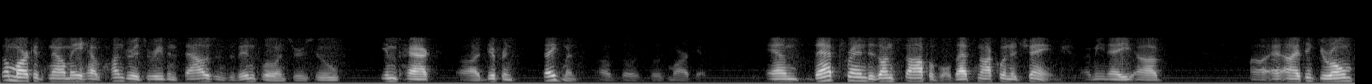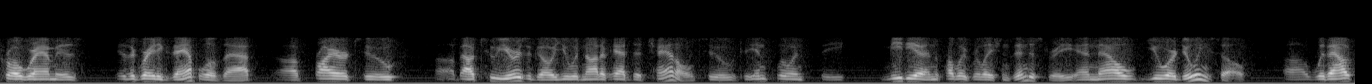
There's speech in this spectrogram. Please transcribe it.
some markets now may have hundreds or even thousands of influencers who impact uh, different segments of those, those markets. And that trend is unstoppable. That's not going to change. I mean, a, uh, uh, I think your own program is is a great example of that. Uh, prior to uh, about two years ago, you would not have had the channel to to influence the media and the public relations industry, and now you are doing so uh, without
